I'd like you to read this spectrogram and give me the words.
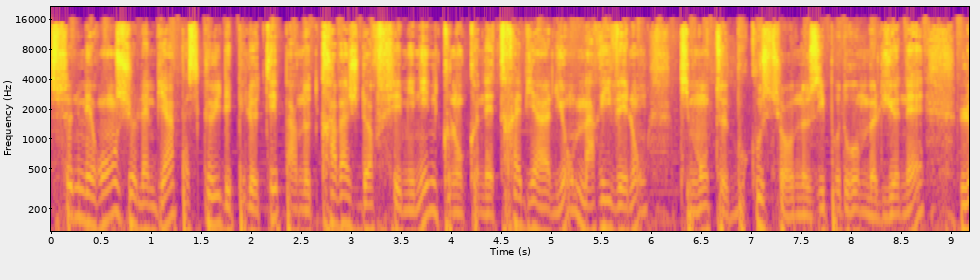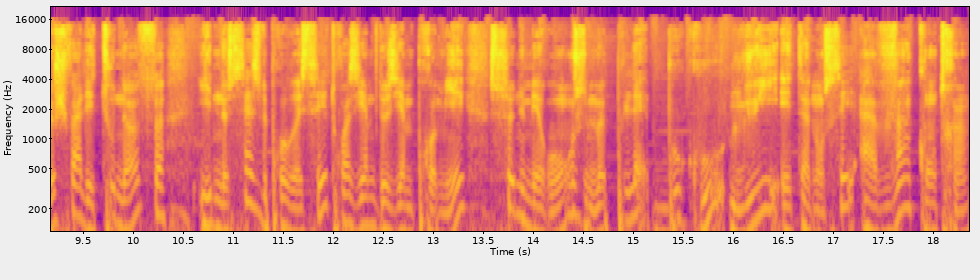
Ce numéro 11, je l'aime bien parce qu'il est piloté par notre cravache d'or féminine que l'on connaît très bien à Lyon, Marie Vélon, monte beaucoup sur nos hippodromes lyonnais. Le cheval est tout neuf, il ne cesse de progresser, troisième, deuxième, premier. Ce numéro 11 me plaît beaucoup. Lui est annoncé à 20 contre 1.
